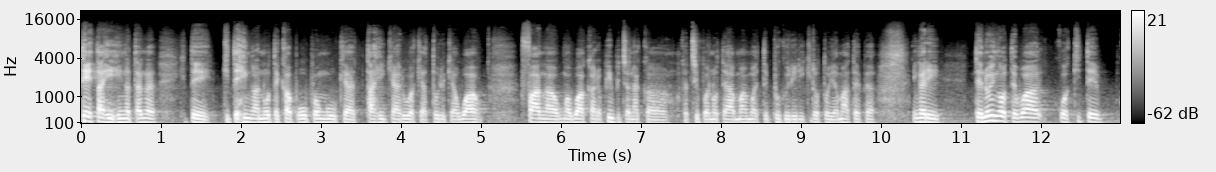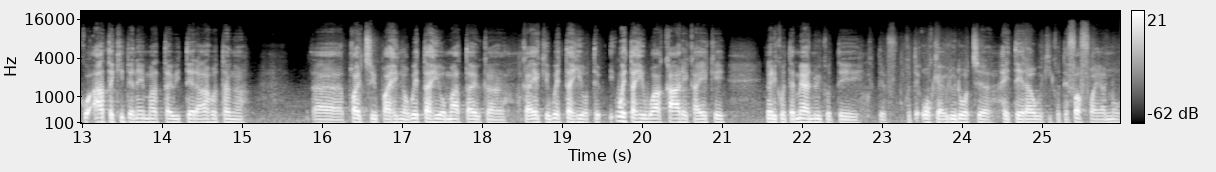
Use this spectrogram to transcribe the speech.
tētahi hingatanga ki te, ki te hinga no te kapo opongo kia tahi, kia rua, kia toru, kia wā, whānga o ngā wākara pipitana ka, ka tipu no te āmaima te pukuriri ki roto i a mātou pia. Engari, te nuinga o te wā, kua, kite, kua āta kite nei mātou i tērā āhuatanga, uh, pai tū, pai hinga, wetahi o mātou ka, ka eke, wetahi, o te, wetahi wā kāre ka eke, ngari ko te mea nui ko te, ko te, ko te oke ururotia, hei tērā wiki ko te whawhai anō.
